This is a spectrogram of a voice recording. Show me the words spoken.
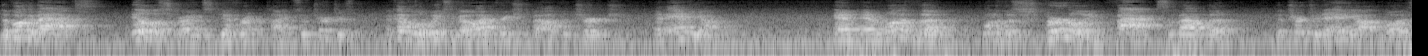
the book of Acts illustrates different types of churches. A couple of weeks ago, I preached about the church at Antioch. And, and one of the one of the sterling facts about the, the church at Antioch was,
